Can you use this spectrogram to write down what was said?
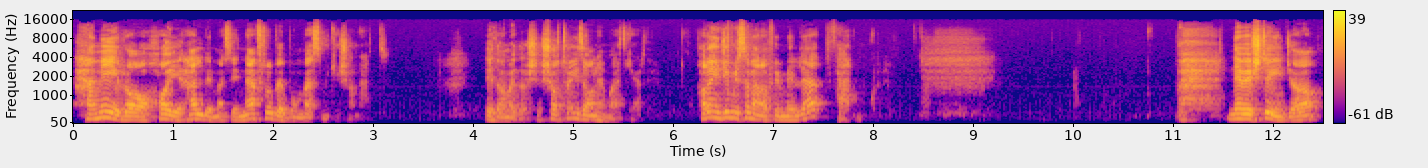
همه راه های حل مسئله نفت رو به بنبست میکشاند. ادامه داشته. شاه تا این زمان حمایت کرده. حالا اینجا می‌رسه منافع ملت فرق می‌کنه. نوشته اینجا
